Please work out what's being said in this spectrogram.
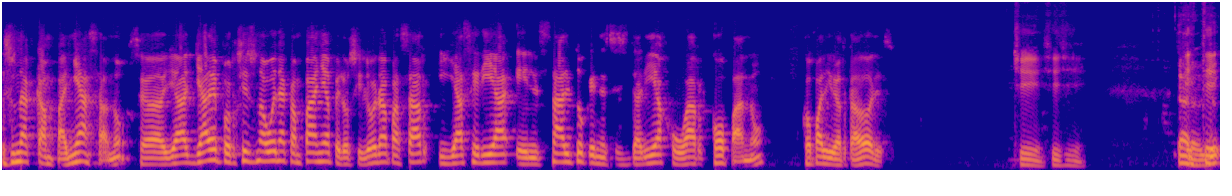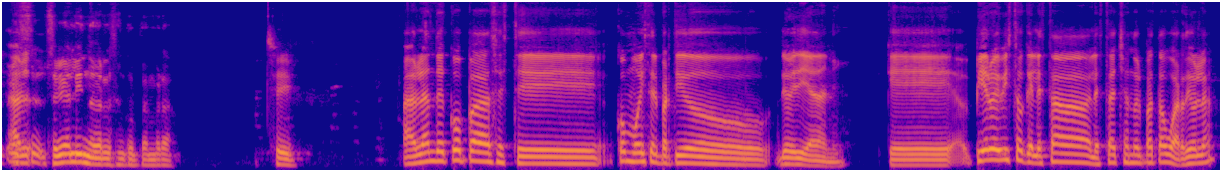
es una campañaza, ¿no? O sea, ya, ya de por sí es una buena campaña, pero si logra pasar, y ya sería el salto que necesitaría jugar Copa, ¿no? Copa Libertadores. Sí, sí, sí. Claro, Este, yo- sería lindo verlos en Copa, en verdad. Sí. Hablando de copas, este, ¿cómo viste el partido de hoy día, Dani? Que Piero he visto que le está, le está echando el pato a Guardiola,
